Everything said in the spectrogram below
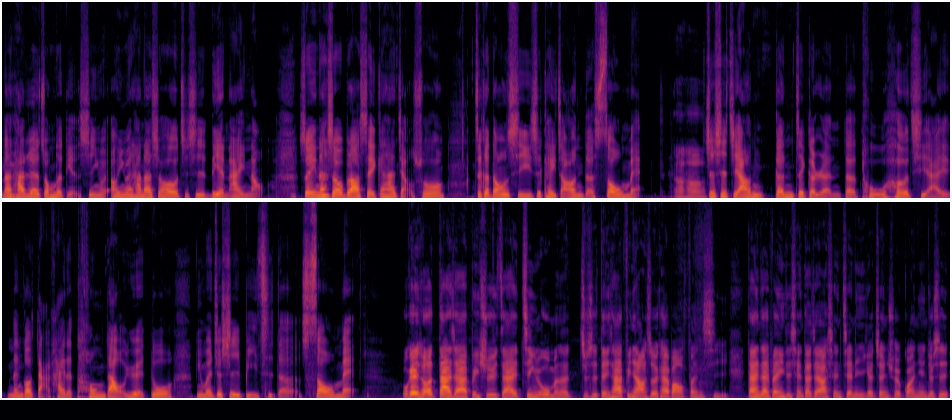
那他嗯热衷的点是因为哦，因为他那时候就是恋爱脑，所以那时候不知道谁跟他讲说，这个东西是可以找到你的 soul mate。就是只要你跟这个人的图合起来，能够打开的通道越多，你们就是彼此的 soul mate。我跟你说，大家必须在进入我们的，就是等一下，冰讲老师会开始帮我分析。但是在分析之前，大家要先建立一个正确观念，就是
